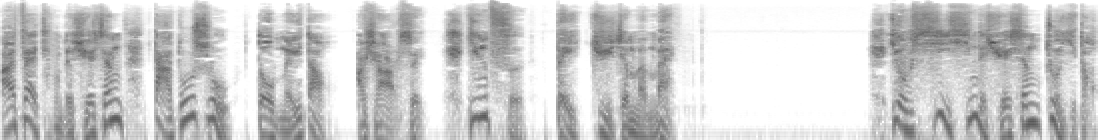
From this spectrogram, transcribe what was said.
而在场的学生大多数都没到二十二岁，因此被拒之门外。有细心的学生注意到，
